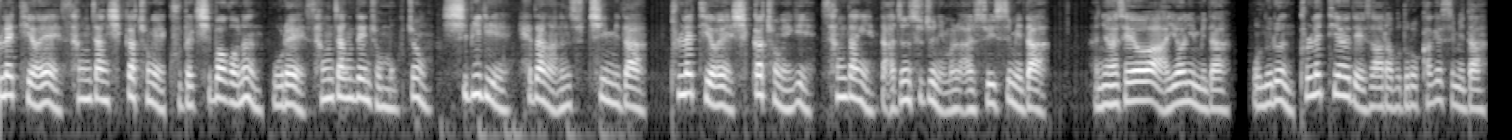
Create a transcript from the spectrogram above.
플래티어의 상장 시가총액 910억 원은 올해 상장된 종목 중 11위에 해당하는 수치입니다. 플래티어의 시가총액이 상당히 낮은 수준임을 알 수 있습니다. 안녕하세요. 아이언입니다. 오늘은 플래티어에 대해서 알아보도록 하겠습니다.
